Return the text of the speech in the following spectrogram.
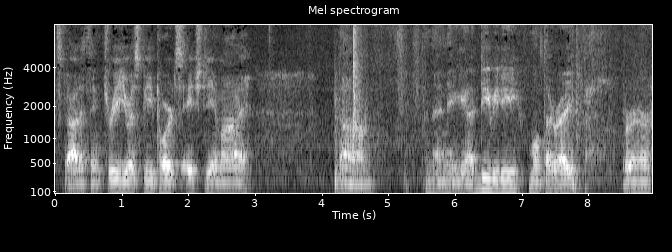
It's got, I think, three USB ports, HDMI, um, and then a uh, DVD multi-write burner,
